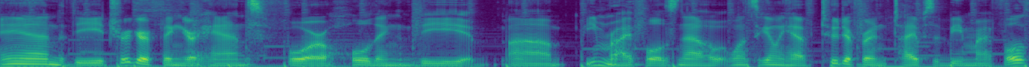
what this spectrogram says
and the trigger finger hands for holding the um, beam rifles. Now, once again, we have two different types of beam rifle.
